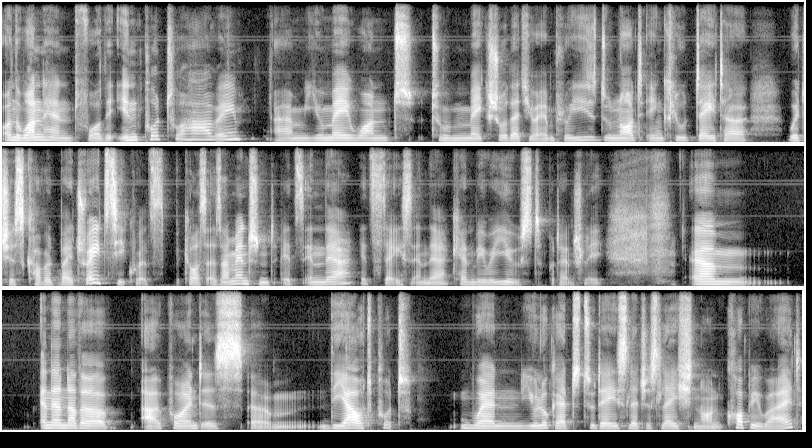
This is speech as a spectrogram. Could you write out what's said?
On the one hand, for the input to Harvey, um, you may want to make sure that your employees do not include data which is covered by trade secrets because as i mentioned it's in there it stays in there can be reused potentially. Um, and another uh, point is um, the output. When you look at today's legislation on copyright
